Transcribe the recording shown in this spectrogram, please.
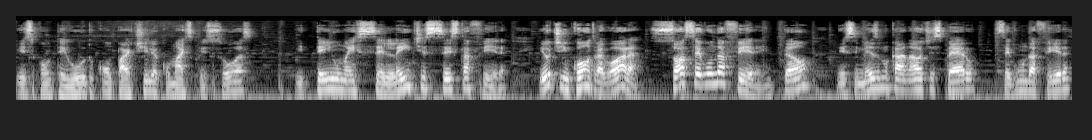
esse conteúdo, compartilha com mais pessoas e tenha uma excelente sexta-feira. Eu te encontro agora só segunda-feira, então Nesse mesmo canal eu te espero, segunda-feira.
